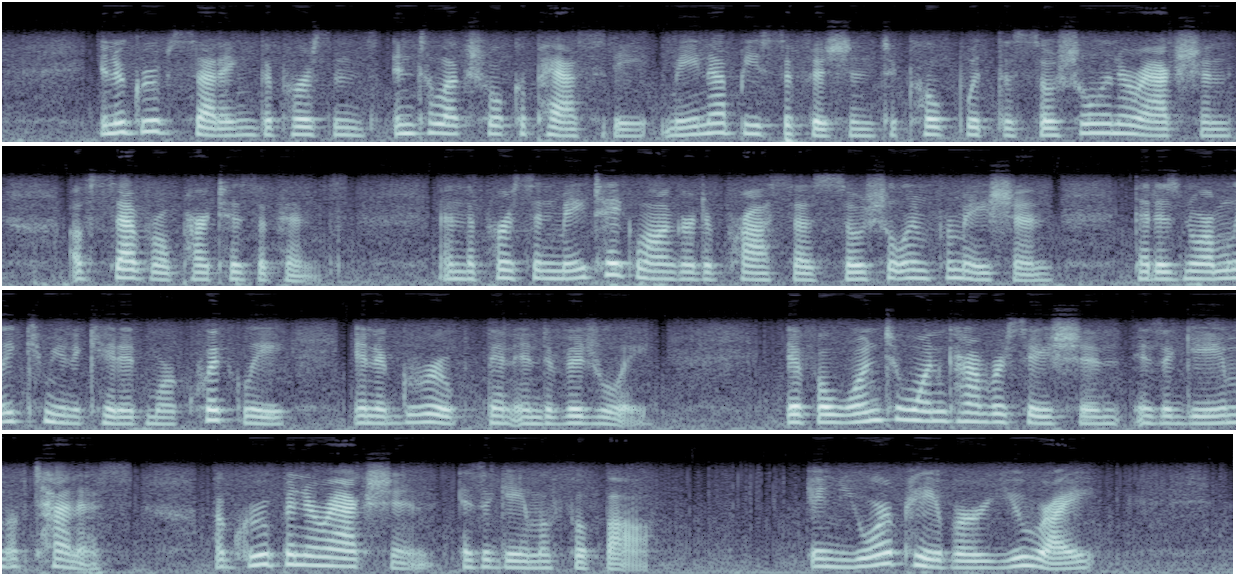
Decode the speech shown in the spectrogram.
In a group setting, the person's intellectual capacity may not be sufficient to cope with the social interaction of several participants, and the person may take longer to process social information that is normally communicated more quickly in a group than individually. If a one-to-one conversation is a game of tennis, a group interaction is a game of football. In your paper, you write,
